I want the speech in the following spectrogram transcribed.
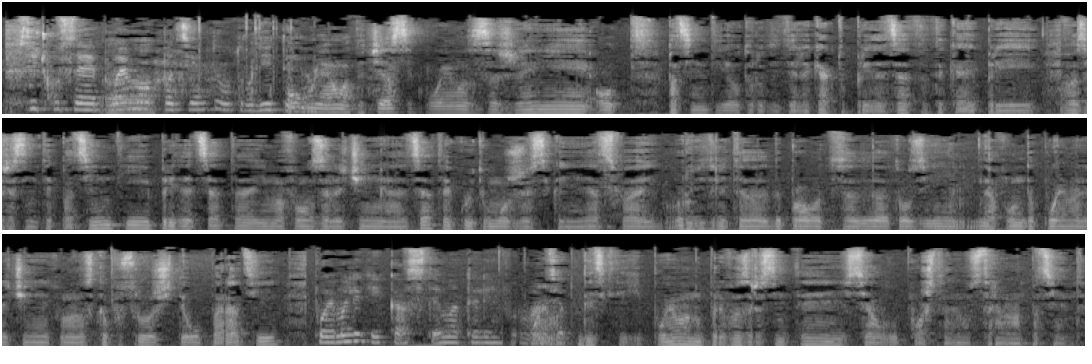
Всичко се поема а, от пациента, от родителя. По-голямата част се поема, за съжаление, от пациента и от родителя, както при децата, така и при възрастните пациенти. При децата има фонд за лечение на децата, които може да се кандидатства и родителите да, да пробват да, този фонд да поема лечението на скъпоструващите операции. Поема ли ги касата? Имате ли информация? Поема. Детските ги поема, но при възрастните е изцяло плащане от страна на пациента.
